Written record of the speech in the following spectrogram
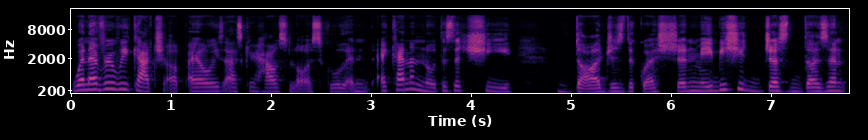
whenever we catch up, I always ask her how's law school, and I kind of notice that she dodges the question. Maybe she just doesn't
